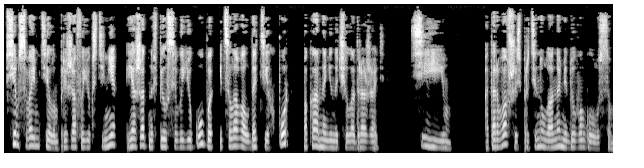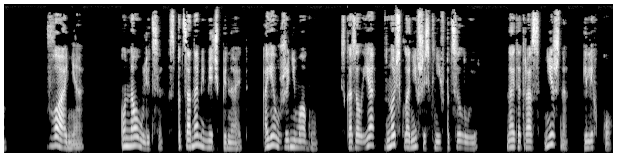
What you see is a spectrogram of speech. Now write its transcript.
Всем своим телом прижав ее к стене, я жадно впился в ее губы и целовал до тех пор, пока она не начала дрожать. «Тим!» Оторвавшись, протянула она медовым голосом. «Ваня!» Он на улице, с пацанами меч пинает, а я уже не могу, — сказал я, вновь склонившись к ней в поцелую. На этот раз нежно и легко.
